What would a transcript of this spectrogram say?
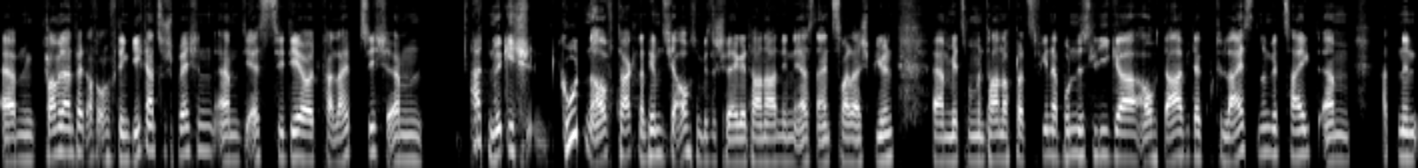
Ähm, kommen wir dann vielleicht auch auf den Gegner zu sprechen. Ähm, die SCD heute Leipzig. Ähm, hatten wirklich guten Auftakt, nachdem sie sich auch so ein bisschen schwer getan haben in den ersten ein, zwei, drei Spielen. Ähm, jetzt momentan auf Platz vier in der Bundesliga, auch da wieder gute Leistungen gezeigt, ähm, hatten einen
